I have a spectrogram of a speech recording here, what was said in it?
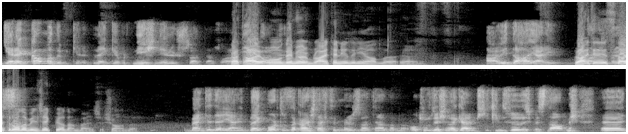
gerek kalmadı bir kere. Blaine Gabbert ne işine yarıyor şu saatten sonra? Evet, hayır onu veriyor? demiyorum. Ryan Tannehill'i niye aldı yani? Abi daha yani Ryan Tannehill starter olabilecek bir adam bence şu anda. Bence de yani Black Bortles'la karşılaştırmıyoruz zaten adamı. 30 yaşına gelmiş, ikinci sözleşmesini almış. Ee,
